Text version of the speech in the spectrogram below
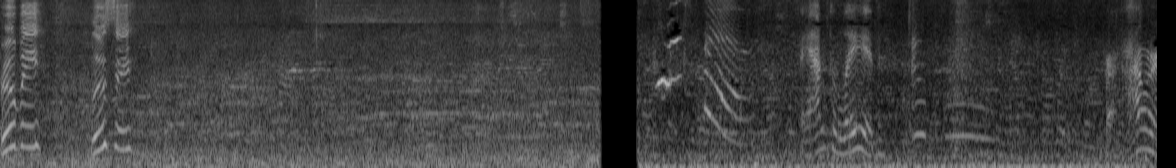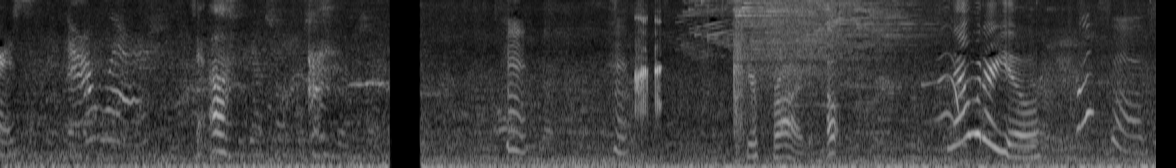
Ruby, Lucy. I'm delayed. For hours. Ugh. You're a frog. Oh. Now what are you? Got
